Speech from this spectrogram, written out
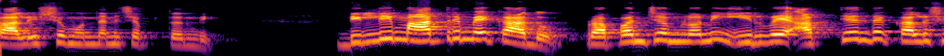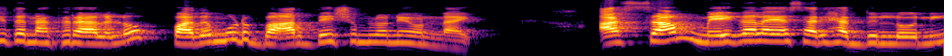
కాలుష్యం ఉందని చెప్తుంది. ఢిల్లీ మాత్రమే కాదు ప్రపంచంలోని ఇరవై అత్యంత కలుషిత నగరాలలో పదమూడు భారతదేశంలోనే ఉన్నాయి. అస్సాం మేఘాలయ సరిహద్దుల్లోని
